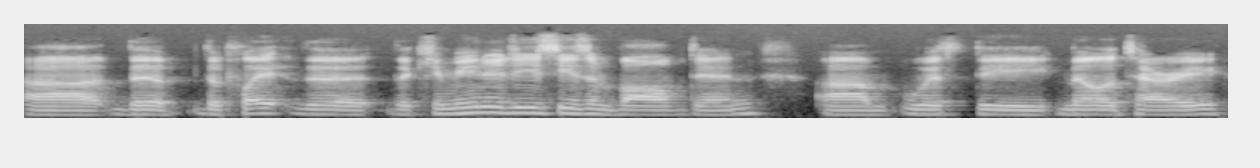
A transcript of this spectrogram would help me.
Uh, the the play the the communities he's involved in um, with the military,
